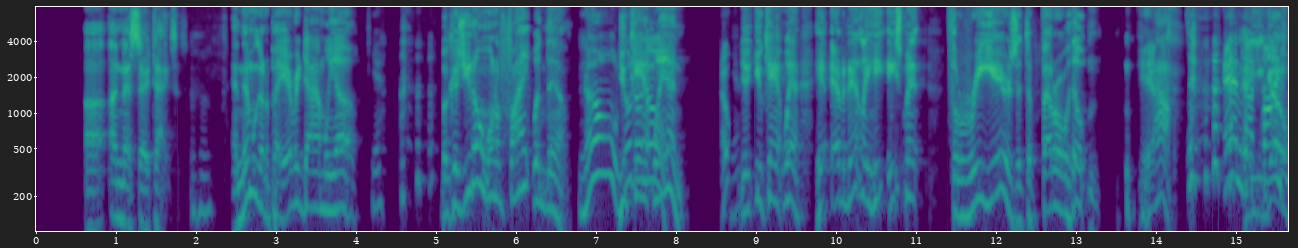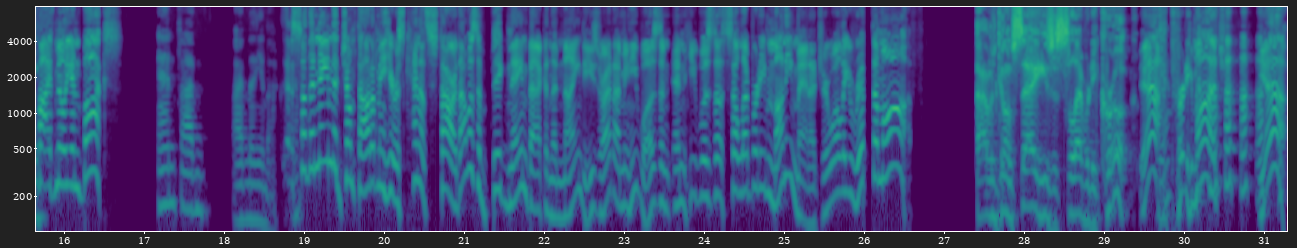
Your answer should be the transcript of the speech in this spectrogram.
uh, unnecessary taxes, Mhm. and then we're going to pay every dime we owe. Yeah. because you don't want to fight with them. No, You no, no, can't no. win. Nope. Yeah. You, you can't win. He, evidently, he, he spent three years at the Federal Hilton. Yeah, and got fined go. five million bucks. and five five million bucks. yeah. So the name that jumped out at me here is Kenneth Starr. That was a big name back in the '90s, right? I mean, he was, and, and he was a celebrity money manager. Well, he ripped them off. I was going to say he's a celebrity crook. Yeah, Yeah. pretty much. Yeah.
